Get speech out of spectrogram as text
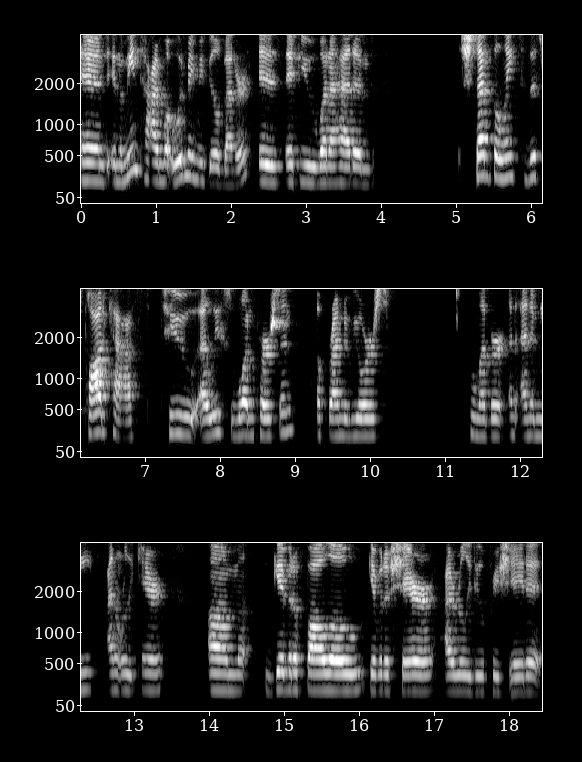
and in the meantime, what would make me feel better is if you went ahead and sent the link to this podcast to at least one person, a friend of yours, whomever, an enemy. I don't really care. Um, give it a follow, give it a share. I really do appreciate it.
